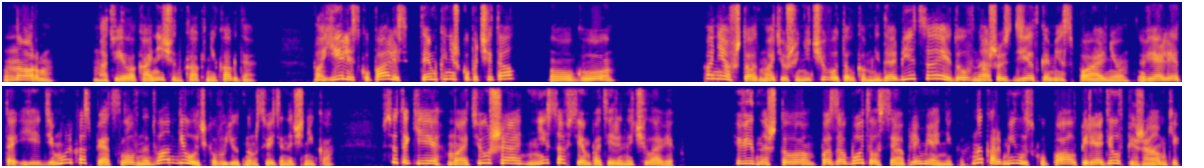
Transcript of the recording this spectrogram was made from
«Норм», — Матвей лаконичен как никогда. Поели, скупались? Ты им книжку почитал? Ого. Поняв, что от Матюши ничего толком не добиться, иду в нашу с детками спальню. Виолетта и Димулька спят, словно два ангелочка в уютном свете ночника. все таки Матюша не совсем потерянный человек. Видно, что позаботился о племянниках, накормил, искупал, переодел в пижамки.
